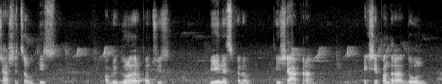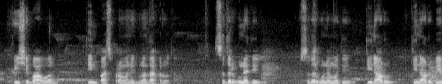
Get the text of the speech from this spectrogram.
चारशे चौतीस पब्लिक दोन हजार पंचवीस बी एन एस कलम तीनशे अकरा एकशे पंधरा दोन तीनशे बावन्न तीन पाचप्रमाणे गुन्हा दाखल होता. सदर गुन्ह्यातील सदर गुन्ह्यामध्ये तीन आरोप तीन आरोपी हे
